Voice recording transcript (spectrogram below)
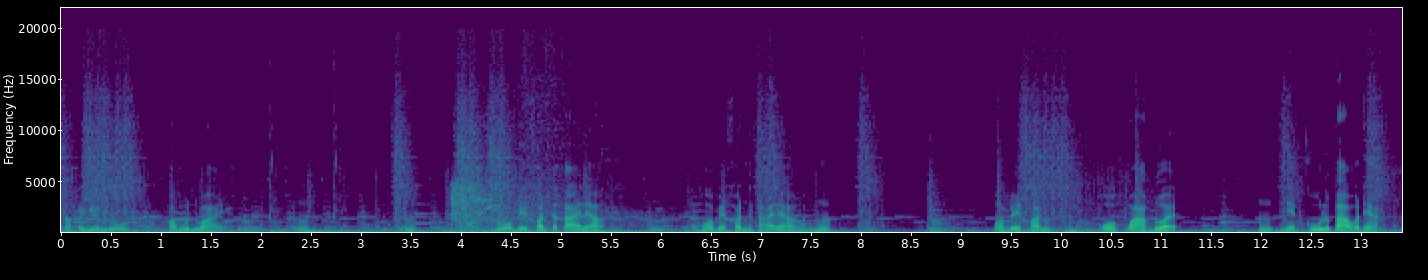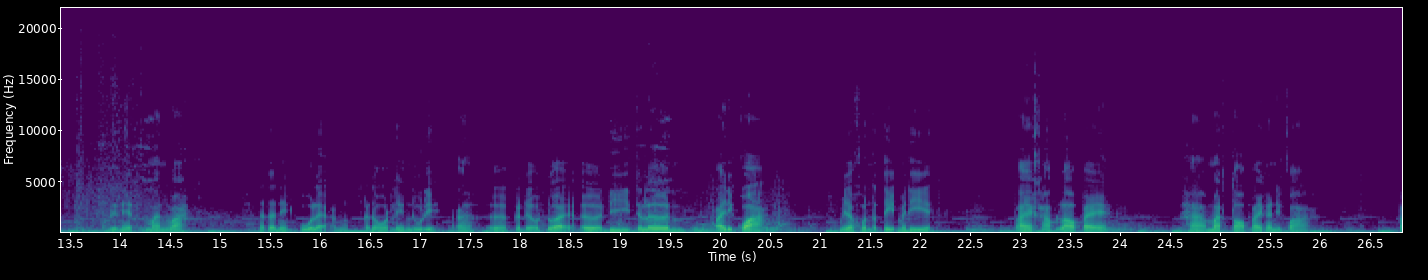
เราก็ยืนดูความวุ่นวายอืมอืมหัวเบคอนจะตายแล้ว หัวเบคอนจะตายแล้ว อืมหัวเบคอน โอ้วาร์ปด้วย อืมเน็ตกูหรือเปล่าวะเนี่ย หรือเน็ตมันวะ น่าจะเน็ตกูแหละกระโดดเล่นดูดิอ่าเออกระโดดด้วย เออดีเจริญไปดีกว่า มีแต่คนสติไม่ดี ไปครับเราไปหามัดต่อไปกันดีกว่า ไป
